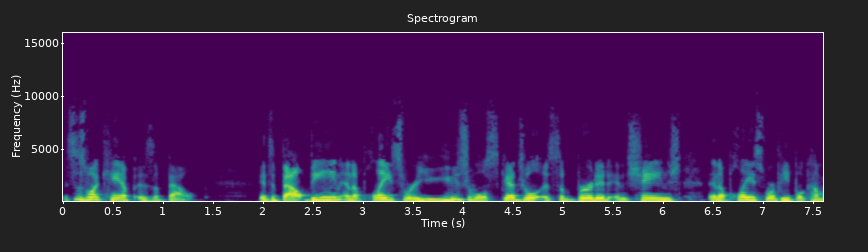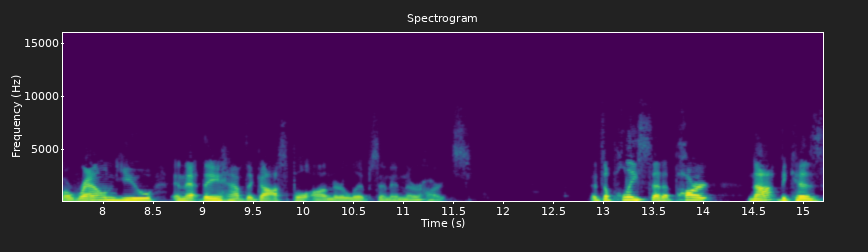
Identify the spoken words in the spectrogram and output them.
This is what camp is about. It's about being in a place where your usual schedule is subverted and changed, in a place where people come around you and that they have the gospel on their lips and in their hearts. It's a place set apart not because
